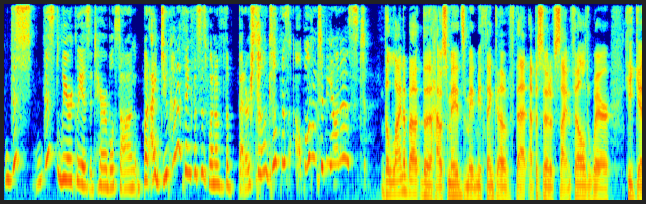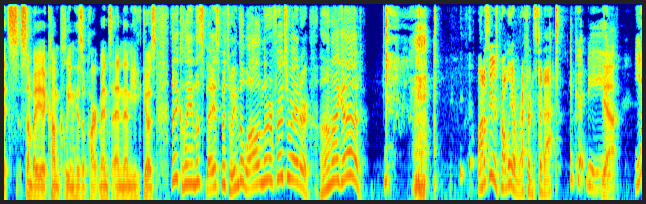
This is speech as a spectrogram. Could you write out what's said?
this this lyrically is a terrible song, but I do kind of think this is one of the better songs on this album to be honest. The line about the housemaids made me think of that episode of Seinfeld where he gets somebody to come clean his apartment and then he goes, They clean the space between the wall and the refrigerator. Oh my god. Honestly, it was probably a reference to that. It could be. Yeah. Yeah.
